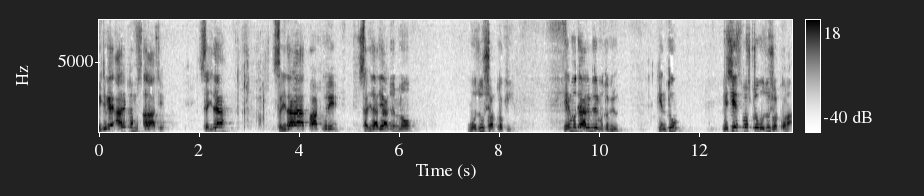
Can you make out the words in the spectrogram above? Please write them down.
এই জায়গায় আরেকটা মুস্তালা আছে। সেজদা সেজদা পাঠ করে সেজদা দেওয়ার জন্য ওযু শর্ত কি? এর মধ্যে আলিমদের মতো বিরোধ কিন্তু বেশি স্পষ্ট ওযু শর্ত না।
